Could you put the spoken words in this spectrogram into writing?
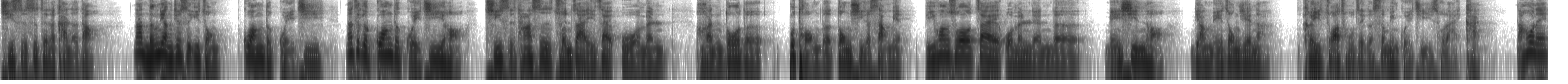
其实是真的看得到。那能量就是一种光的轨迹，那这个光的轨迹哈，其实它是存在于在我们很多的不同的东西的上面。比方说，在我们人的眉心哈两眉中间呢、可以抓出这个生命轨迹出来看。然后呢，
